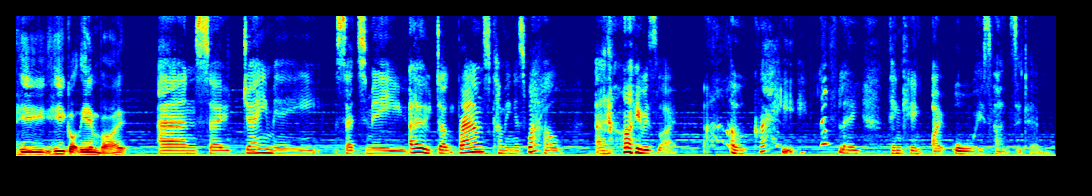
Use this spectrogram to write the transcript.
he he got the invite. And so Jamie said to me, "Oh, Doug Brown's coming as well." And I was like, "Oh, great. Lovely." Thinking I always fancied him.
